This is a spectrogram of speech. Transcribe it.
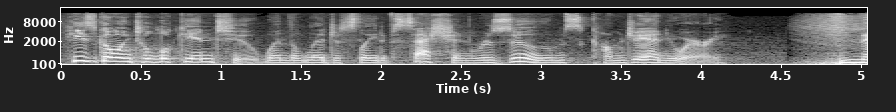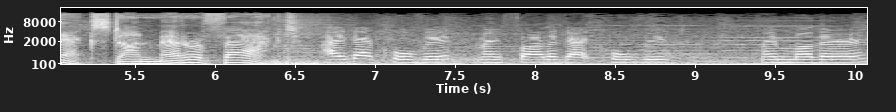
he's going to look into when the legislative session resumes come January. Next on Matter of Fact. I got COVID. My father got COVID. My mother.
